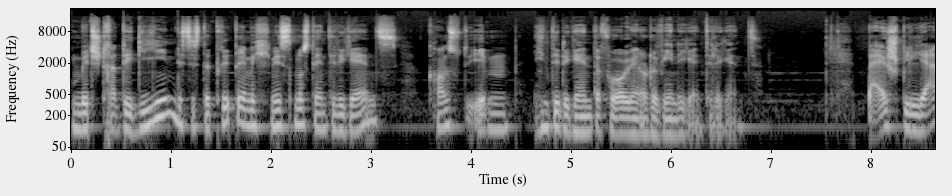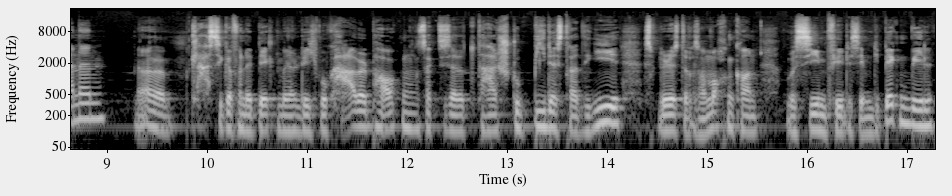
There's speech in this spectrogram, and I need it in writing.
Und mit Strategien, das ist der dritte Mechanismus der Intelligenz, kannst du eben intelligenter vorgehen oder weniger intelligent. Beispiel Lernen, ja, Klassiker von der Birkenbill natürlich Vokabelpauken, sagt, sie ist eine total stupide Strategie, das Blödeste, was man machen kann. Was sie empfiehlt, ist eben die Birkenbill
